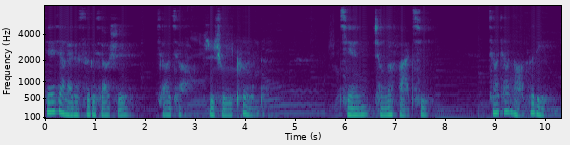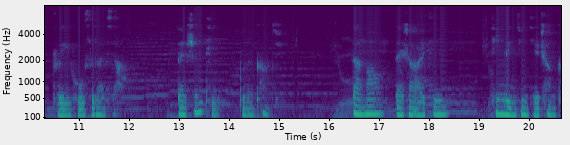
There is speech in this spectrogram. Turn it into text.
接下来的四个小时，巧巧是属于客人的。钱成了法器，悄悄脑子里可以胡思乱想，但身体不能抗拒。大猫戴上耳机，听林俊杰唱歌，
